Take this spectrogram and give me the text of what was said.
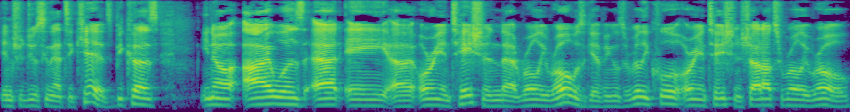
introducing that to kids because you know I was at a uh, orientation that Roli Rho was giving. It was a really cool orientation. Shout out to Roli Rho.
